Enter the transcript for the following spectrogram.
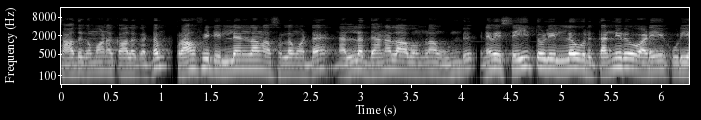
சாதகமான காலகட்டம். ப்ராஃபிட் இல்லைன்னா நான் சொல்ல மாட்டேன். நல்ல தன லாபம்லாம் உண்டு. எனவே செய்தொழிலில் ஒரு தன்னிறைவு அடையக்கூடிய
